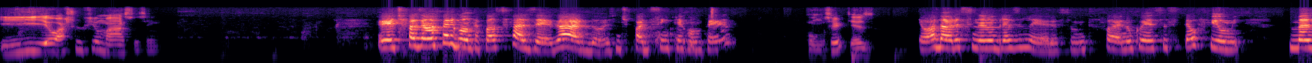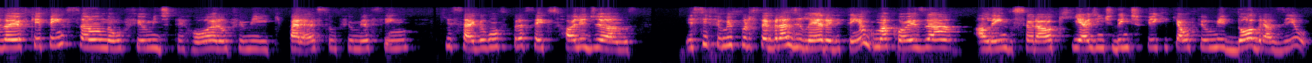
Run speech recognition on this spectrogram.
E eu acho um filmaço, assim. Eu ia te fazer uma pergunta, posso fazer, Eduardo? A gente pode se interromper? Com certeza. Eu adoro cinema brasileiro, sou muito fã, eu não conheço esse teu filme. Mas aí eu fiquei pensando, um filme de terror, um filme que parece um filme assim, que segue alguns preceitos hollywoodianos. Esse filme, por ser brasileiro, ele tem alguma coisa além do Serol que a gente identifique que é um filme do Brasil?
